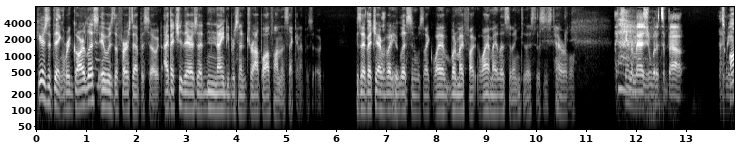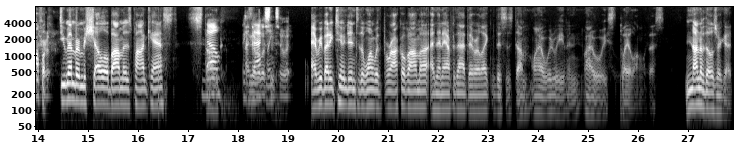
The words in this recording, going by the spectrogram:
Here's the thing: regardless, it was the first episode. I bet you there's a ninety percent drop off on the second episode because I bet you everybody who listened was like, "Why? What am I? Fuck, why am I listening to this? This is terrible. I can't imagine what it's about. It's I mean, awful." Do you remember Michelle Obama's podcast? No, Stunk. I never listened to it. Everybody tuned into the one with Barack Obama, and then after that, they were like, "This is dumb. Why would we even? Why would we play along with this?" None of those are good.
